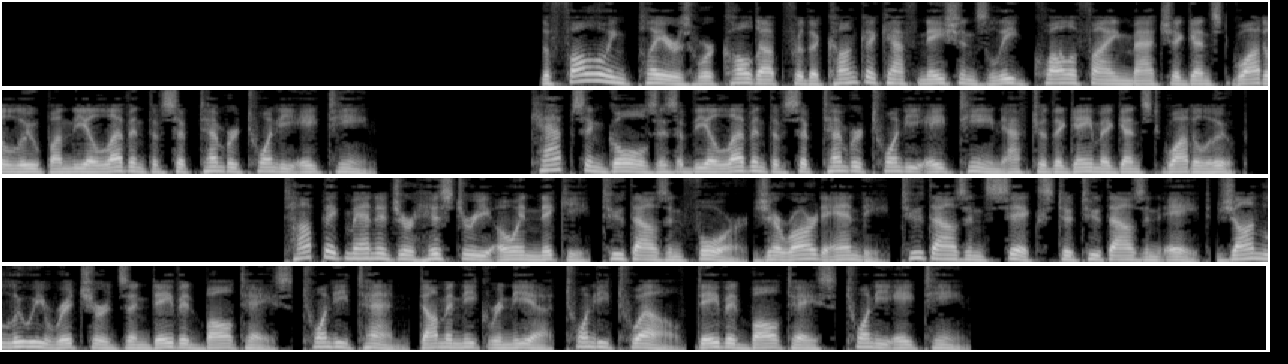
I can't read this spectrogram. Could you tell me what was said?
The following players were called up for the CONCACAF Nations League qualifying match against Guadeloupe on the 11th of September 2018. Caps and goals as of the 11th of September 2018 after the game against Guadeloupe. Topic manager history Owen Nicki 2004 Gerard Andy 2006 to 2008 Jean-Louis Richards and David Baltes 2010 Dominique Renia 2012 David Baltes 2018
